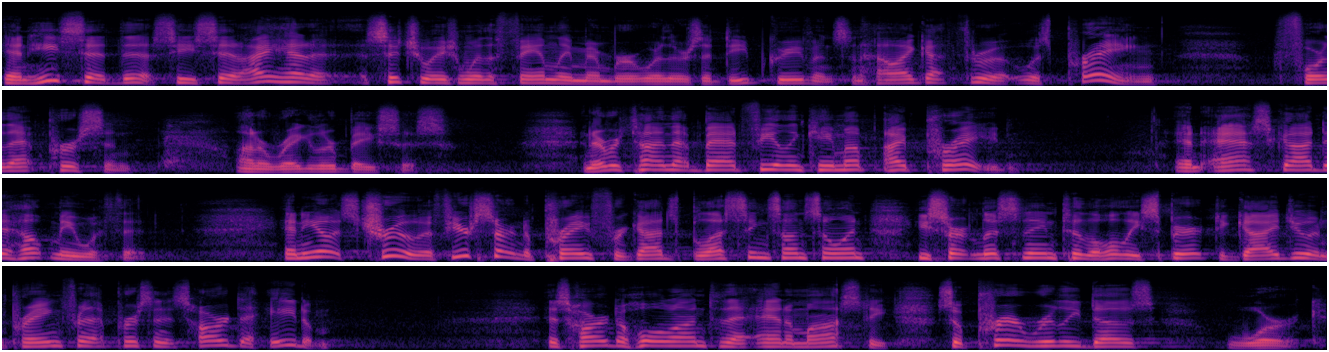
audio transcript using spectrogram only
and he said this. He said, "I had a situation with a family member where there's a deep grievance, and how I got through it was praying for that person on a regular basis. And every time that bad feeling came up, I prayed and asked God to help me with it." And you know, it's true. If you're starting to pray for God's blessings on someone, you start listening to the Holy Spirit to guide you and praying for that person, it's hard to hate them. It's hard to hold on to that animosity. So prayer really does work.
